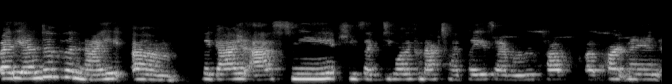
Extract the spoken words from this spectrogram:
by the end of the night, um, the guy had asked me, he's like, Do you want to come back to my place? I have a rooftop apartment.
